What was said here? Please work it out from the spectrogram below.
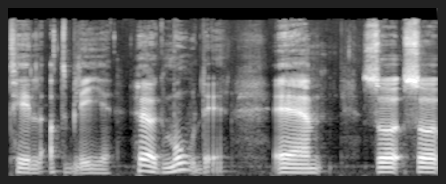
till att bli högmodig. Eh, så, så eh,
